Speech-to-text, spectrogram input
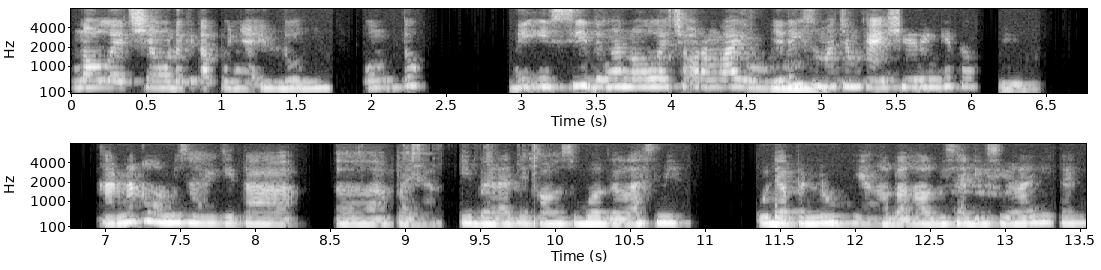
knowledge yang udah kita punya itu Mhm. untuk diisi dengan knowledge orang lain. Jadi Hmm. semacam kayak sharing gitu. Iya. Karena kalau misalnya kita eh, apa ya, ibaratnya kalau sebuah gelas nih udah penuh yang nggak bakal bisa diisi lagi kan.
